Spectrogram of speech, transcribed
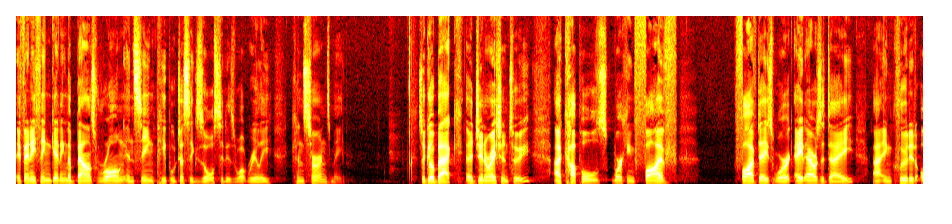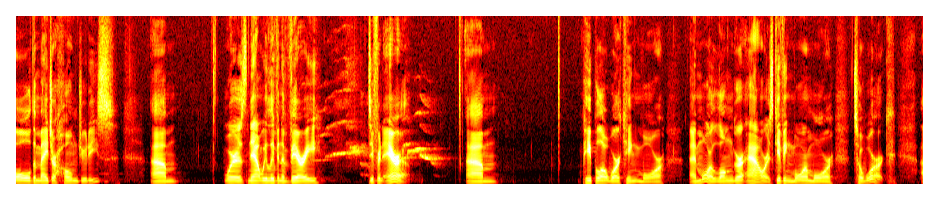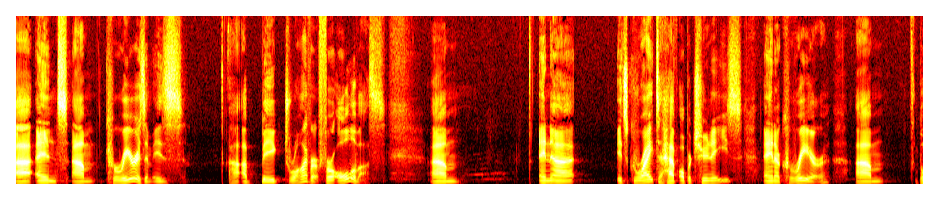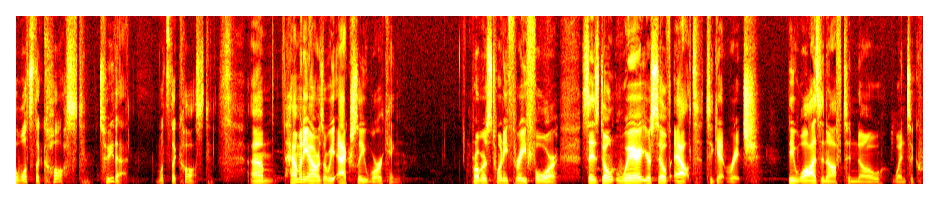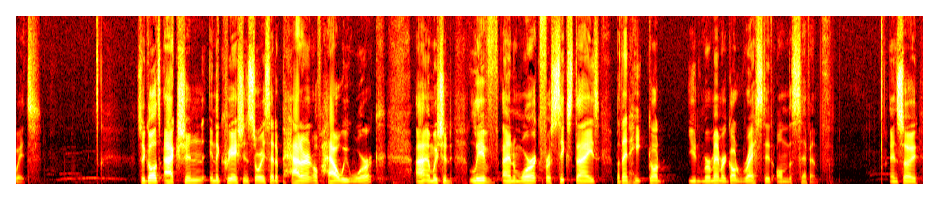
If anything, getting the balance wrong and seeing people just exhausted is what really concerns me. So go back a generation two, uh, couples working five, five days' work, eight hours a day, uh, included all the major home duties, um, whereas now we live in a very different era. Um, people are working more and more, longer hours, giving more and more to work. Uh, and um, careerism is uh, a big driver for all of us. Um, and uh, it's great to have opportunities and a career, um, but what's the cost to that? What's the cost? Um, how many hours are we actually working? Proverbs 23 4 says, Don't wear yourself out to get rich. Be wise enough to know when to quit. So, God's action in the creation story set a pattern of how we work, uh, and we should live and work for six days. But then he, God, you remember, God rested on the seventh. And so,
